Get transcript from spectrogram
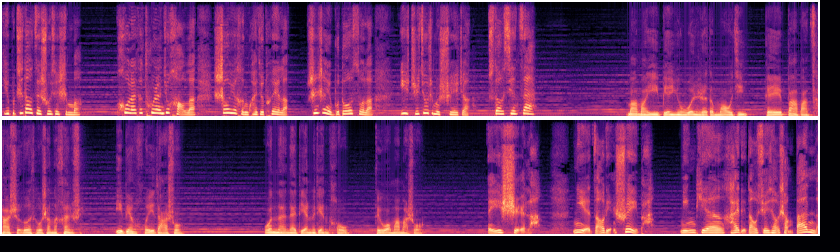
也不知道在说些什么。后来他突然就好了，烧也很快就退了，身上也不哆嗦了，一直就这么睡着，直到现在。妈妈一边用温热的毛巾给爸爸擦拭额头上的汗水，一边回答说：“我奶奶点了点头，对我妈妈说：‘没事了，你也早点睡吧。’”明天还得到学校上班呢。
